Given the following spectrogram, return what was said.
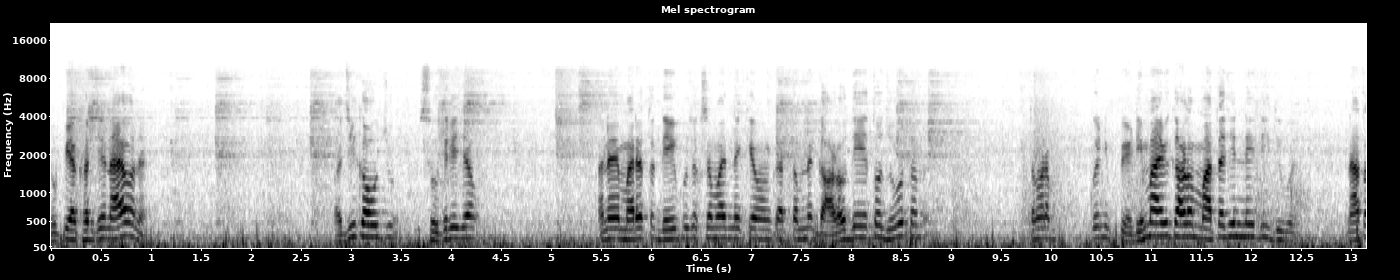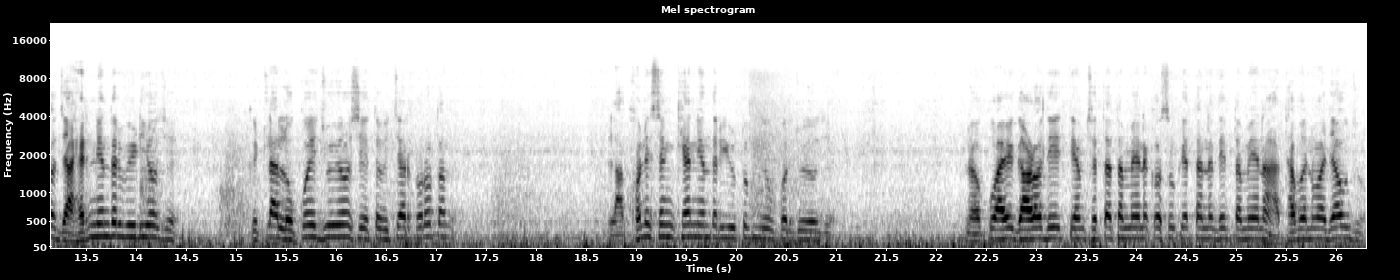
રૂપિયા ખર્ચીને આવ્યો ને? હજી કહું છું, સુધરી જાઓ. અને મારે તો દેવી પૂજક સમાજને કહેવાનું કે તમને ગાળો દે તો જુઓ તમે. તમારા કોઈની પેઢીમાં આવી ગાળો માતાજીને નહીં દીધી હોય. ના તો જાહેરની અંદર વીડિયો છે. કેટલા લોકોએ જોયો છે તો વિચાર કરો તમે. લાખોની સંખ્યાની અંદર યુટ્યુબની ઉપર જોયો છે. ને આવી ગાળો દે તેમ છતાં તમે એને કશું કહેતા નથી તમે એના હાથા બનવા જાઓ છો.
